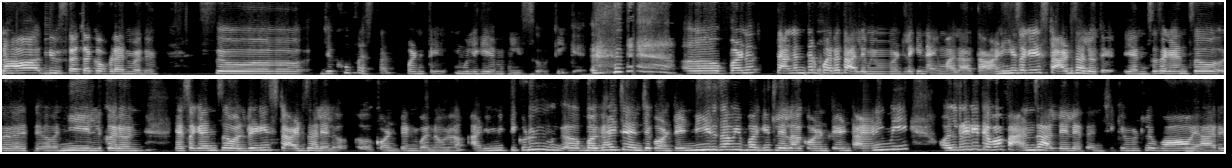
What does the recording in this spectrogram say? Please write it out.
दहा दिवसाच्या कपड्यांमध्ये. सो जे म्हणजे खूप असतात पण ते मुलगी आहे मी सो ठीक आहे. पण त्यानंतर परत आले मी म्हटलं की नाही मला आता आणि हे सगळे स्टार्ट झाले होते. यांचं सगळ्यांचं नील करण या सगळ्यांचं ऑलरेडी स्टार्ट झालेलं कॉन्टेंट बनवणं. आणि मी तिकडून बघायचे यांचे कॉन्टेंट नीलचा मी बघितलेला कॉन्टेंट आणि मी ऑलरेडी तेव्हा फॅन झालेले त्यांची की म्हटलं वाव यार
